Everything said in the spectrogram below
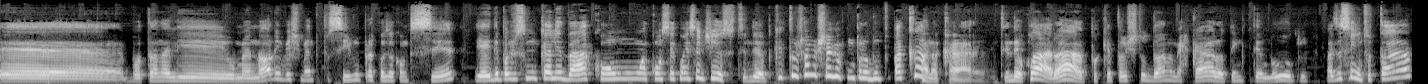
é, botando ali o menor investimento possível para coisa acontecer, e aí depois você não quer lidar com a consequência disso, entendeu? Porque tu já não chega com um produto bacana, cara, entendeu? Claro, ah, porque tô estudando o mercado, eu tenho que ter lucro, mas assim, tu tá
